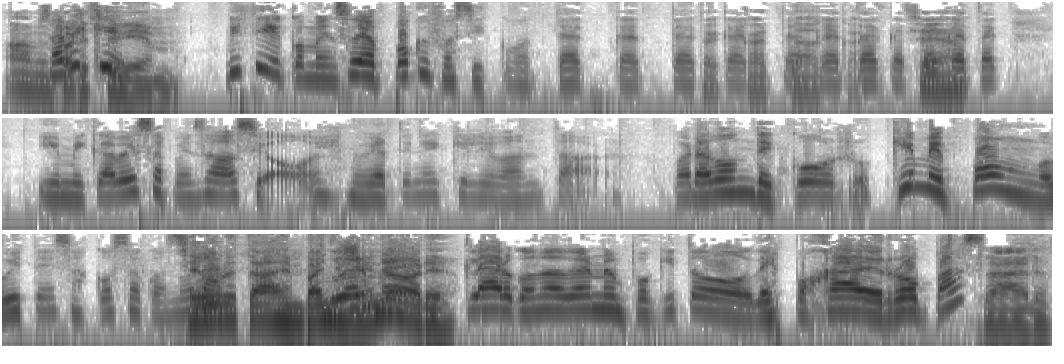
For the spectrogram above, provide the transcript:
Ah, me ¿Sabes parece qué? bien. Viste que comenzó de a poco y fue así como taca, taca, Taca, taca, taca, taca, sí. taca, taca. Y en mi cabeza pensaba así, ay, me voy a tener que levantar. ¿Para dónde corro? ¿Qué me pongo? ¿Viste esas cosas cuando Seguro estabas en paños duerme- menores. Claro, cuando uno duerme un poquito despojada de ropas. Claro.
